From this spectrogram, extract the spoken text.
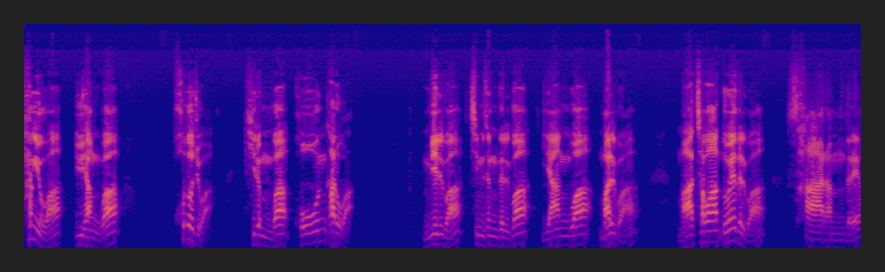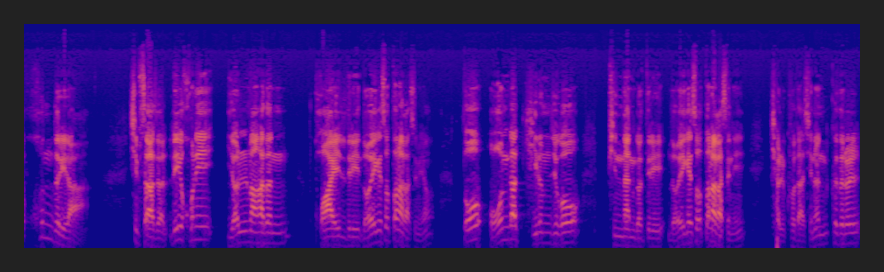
향유와 유향과 포도주와 기름과 고운 가루와 밀과 짐승들과 양과 말과 마차와 노예들과 사람들의 혼들이라 14절 네 혼이 열망하던 과일들이 너에게서 떠나갔으며 또 온갖 기름지고 빛난 것들이 너에게서 떠나갔으니 결코 다시는 그들을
